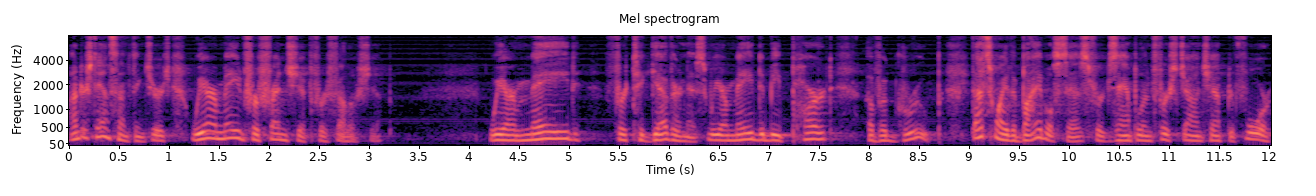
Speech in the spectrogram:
understand something, church. We are made for friendship, for fellowship. We are made for togetherness. We are made to be part of a group. That's why the Bible says, for example, in 1 John chapter 4,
